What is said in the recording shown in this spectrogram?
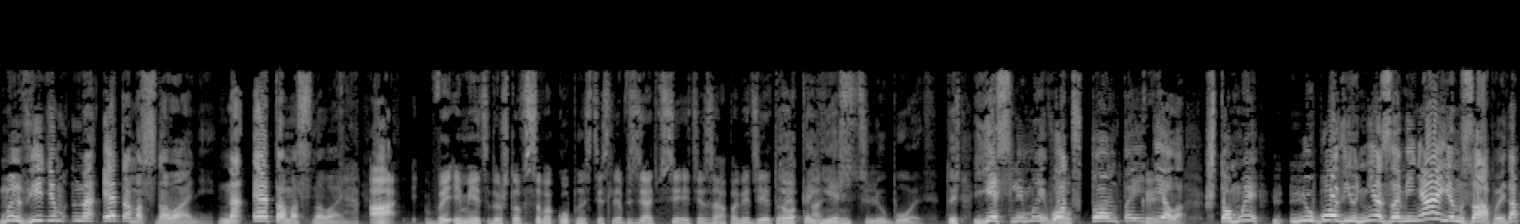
мы видим на этом основании, на этом основании. А, вы имеете в виду, что в совокупности, если взять все эти заповеди, то, то это они... есть любовь. То есть, если мы, вот okay. в том-то и дело, что мы любовью не заменяем заповедь, да,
